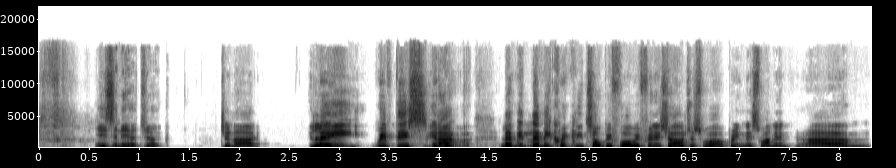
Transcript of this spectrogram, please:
isn't it a joke? Do you know? Lee, with this, you know, let me let me quickly talk before we finish. I'll just well, I'll bring this one in. Um,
